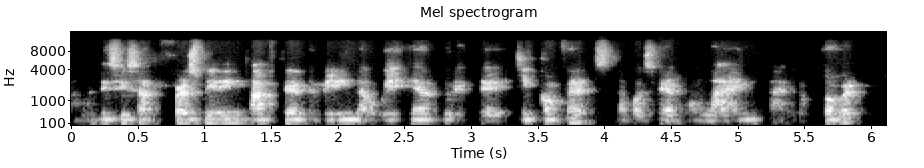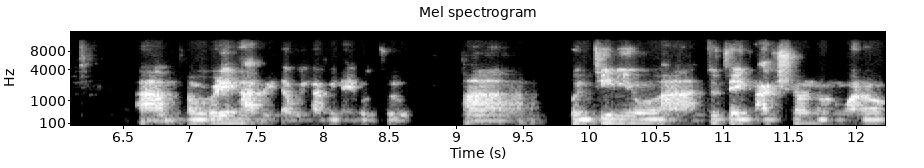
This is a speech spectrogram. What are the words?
Uh, this is our first meeting after the meeting that we held during the GIN conference that was held online in October. Um, and we're very happy that we have been able to uh, continue uh, to take action on one of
